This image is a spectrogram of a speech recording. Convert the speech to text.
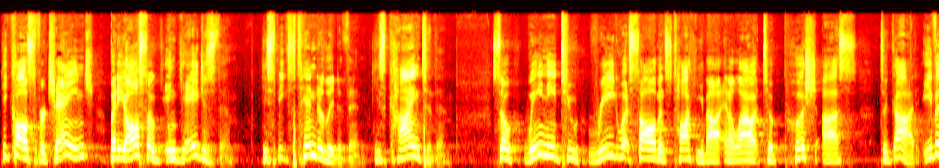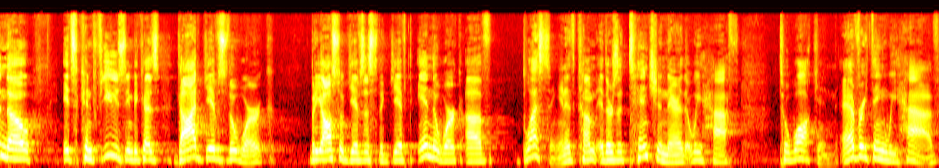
He calls for change, but He also engages them. He speaks tenderly to them, He's kind to them. So we need to read what Solomon's talking about and allow it to push us to God, even though it's confusing because God gives the work, but He also gives us the gift in the work of blessing. And it come, there's a tension there that we have to walk in. Everything we have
